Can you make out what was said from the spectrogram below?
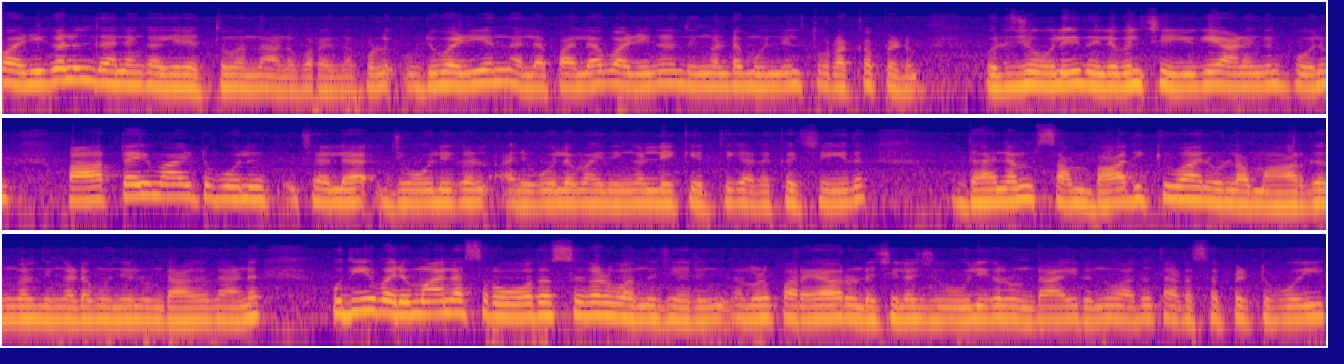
വഴികളിൽ ധനം കയ്യിലെത്തുമെന്നാണ് പറയുന്നത്. അപ്പോൾ ഒരു വഴിയെന്നല്ല പല വഴികൾ നിങ്ങളുടെ മുന്നിൽ തുറക്കപ്പെടും. ഒരു ജോലി നിലവിൽ ചെയ്യുകയാണെങ്കിൽ പോലും പാർട്ട് ടൈം ആയിട്ട് പോലും ചില ജോലികൾ അനുകൂലമായി നിങ്ങളിലേക്ക് എത്തി അതൊക്കെ ചെയ്ത് ധനം സമ്പാദിക്കുവാനുള്ള മാർഗങ്ങൾ നിങ്ങളുടെ മുന്നിൽ ഉണ്ടാകുന്നതാണ്. പുതിയ വരുമാന സ്രോതസ്സുകൾ വന്നു ചേരും നമ്മൾ പറയാറുണ്ട് ചില ജോലികൾ ഉണ്ടായിരുന്നു അത് തടസ്സപ്പെട്ടു പോയി.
